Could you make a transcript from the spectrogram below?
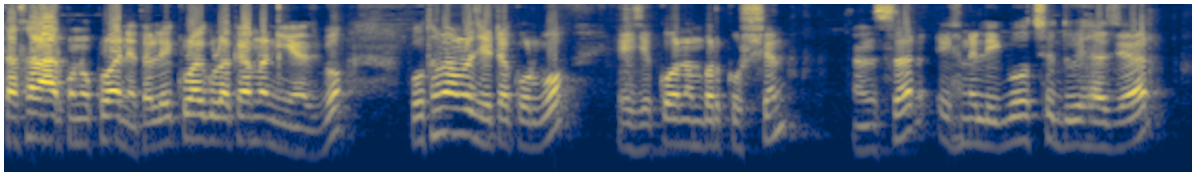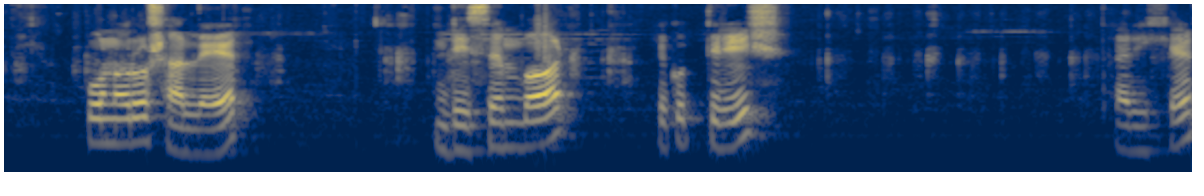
তাছাড়া আর কোনো ক্রয় নেই। তাহলে এই ক্রয়গুলোকে আমরা নিয়ে আসব। প্রথমে আমরা যেটা করব, এই যে ক নম্বর কোশ্চেন অ্যান্সার এখানে লিখব হচ্ছে দুই হাজার পনেরো সালের ডিসেম্বর একত্রিশ তারিখের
